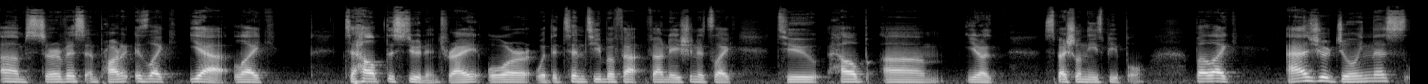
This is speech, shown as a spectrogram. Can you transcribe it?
um, service and product is like yeah, like to help the student, right? Or with the Tim Tebow Foundation, it's like to help, um, you know, special needs people. But like, as you're doing this,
